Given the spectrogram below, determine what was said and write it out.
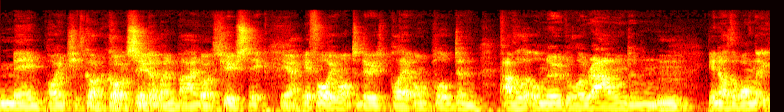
main points you've got to course, consider yeah, when buying an acoustic. Yeah. If all you want to do is play it unplugged and have a little noodle around and Mm. you know the one that you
